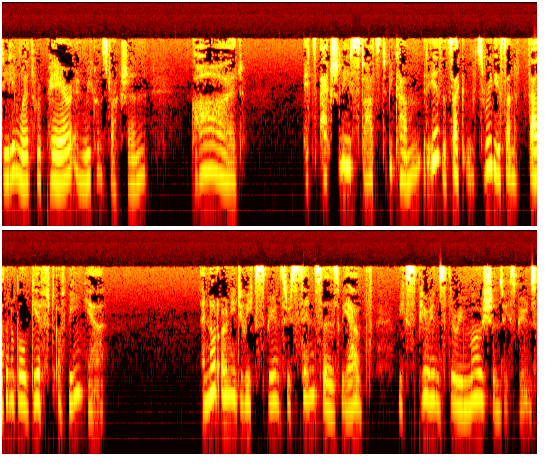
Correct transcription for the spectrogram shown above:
dealing with repair and reconstruction. God, it actually starts to become, it is, it's like, it's really this unfathomable gift of being here. And not only do we experience through senses, we have, we experience through emotions, we experience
